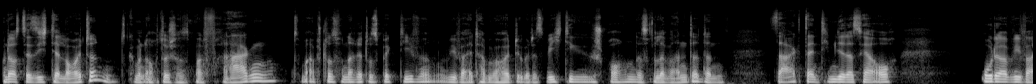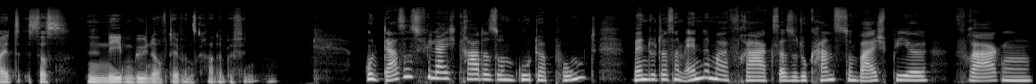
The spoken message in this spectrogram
und aus der Sicht der Leute. Das kann man auch durchaus mal fragen zum Abschluss von der Retrospektive. Wie weit haben wir heute über das Wichtige gesprochen, das Relevante? Dann sagt dein Team dir das ja auch. Oder wie weit ist das eine Nebenbühne, auf der wir uns gerade befinden? Und das ist vielleicht gerade so ein guter Punkt, wenn du das am Ende mal fragst. Also du kannst zum Beispiel fragen,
